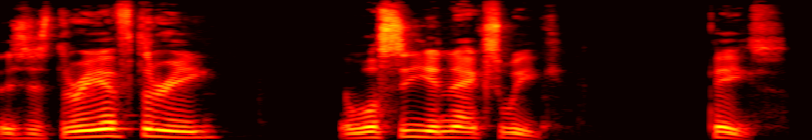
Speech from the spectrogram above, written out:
This is three of three. And we'll see you next week. Peace.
